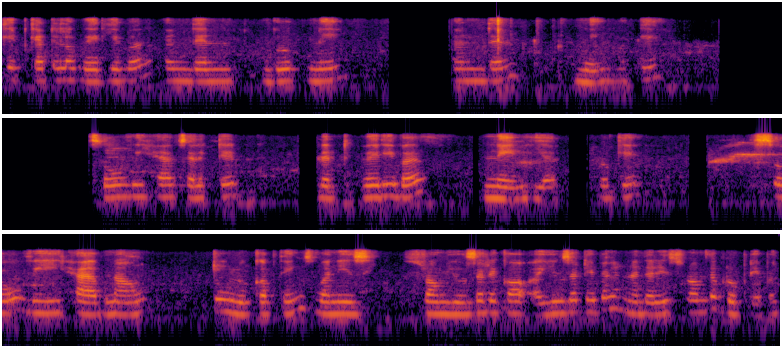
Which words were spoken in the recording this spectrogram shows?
get catalog variable and then group name and then name okay? So we have selected that variable name here okay? So we have now two lookup things. One is from user record uh, user table and another is from the group table.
